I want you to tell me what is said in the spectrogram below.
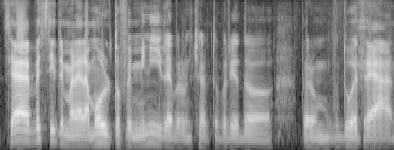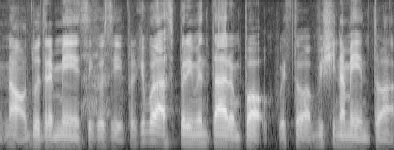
Si è vestito in maniera molto femminile per un certo periodo, per un due o tre anni, no, due o tre mesi così, perché voleva sperimentare un po' questo avvicinamento a,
